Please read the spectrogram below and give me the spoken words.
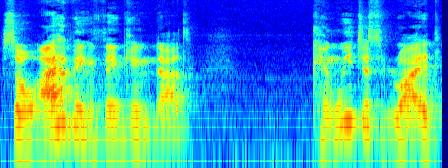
So I have been thinking that can we just write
